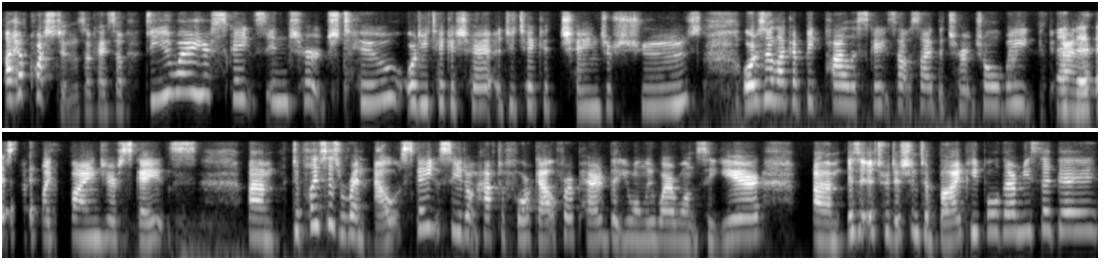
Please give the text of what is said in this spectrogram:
I have questions. Okay, so do you wear your skates in church too, or do you take a do you take a change of shoes, or is there like a big pile of skates outside the church all week and just like find your skates? Um, do places rent out skates so you don't have to fork out for a pair that you only wear once a year? Um, is it a tradition to buy people their Misa de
